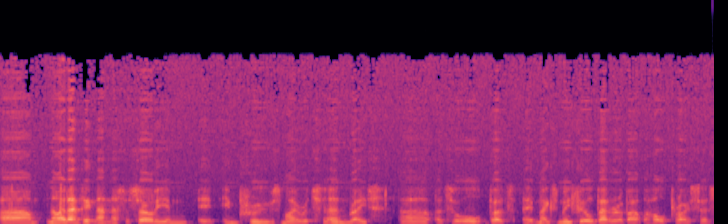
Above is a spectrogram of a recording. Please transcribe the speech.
Um, now, I don't think that necessarily in, improves my return rate uh, at all, but it makes me feel better about the whole process.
